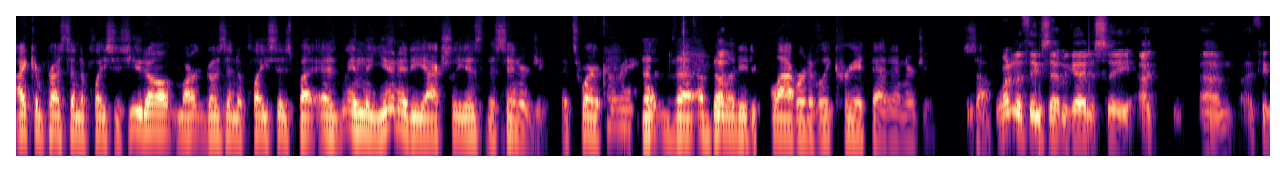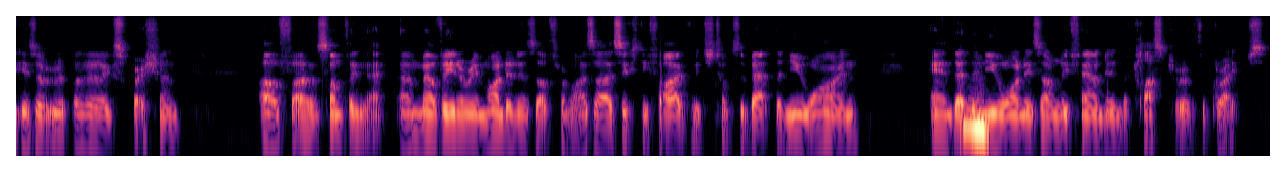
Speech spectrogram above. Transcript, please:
I can press into places you don't. Mark goes into places, but in the unity actually is the synergy. It's where Correct. the the ability but, to collaboratively create that energy. So one of the things that we go to see, I um, I think, is a, a little expression of uh, something that um, Malvina reminded us of from Isaiah 65, which talks about the new wine, and that mm. the new wine is only found in the cluster of the grapes.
